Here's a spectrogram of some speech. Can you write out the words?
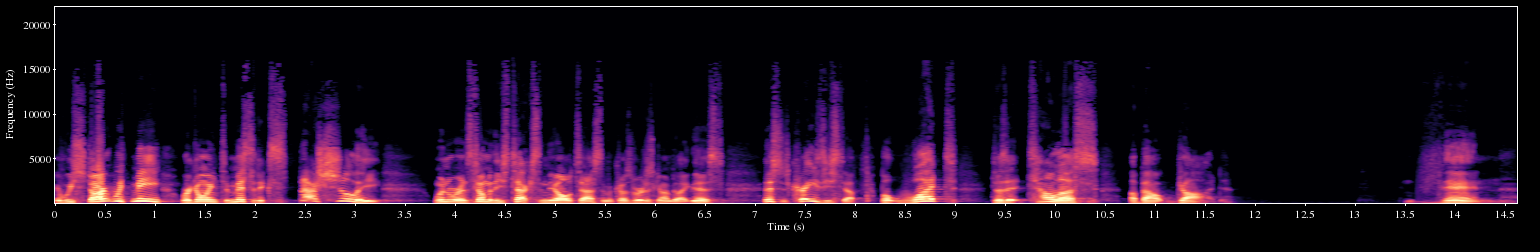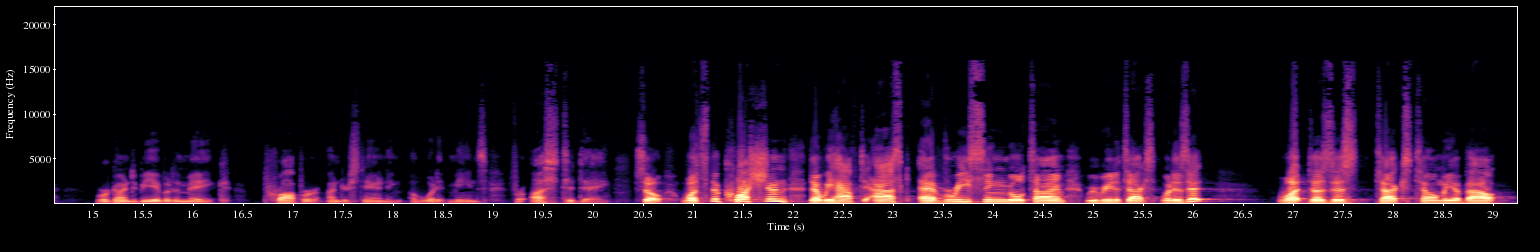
If we start with me, we're going to miss it, especially when we're in some of these texts in the Old Testament because we're just going to be like, this, this is crazy stuff. But what does it tell us about God? And then we're going to be able to make proper understanding of what it means for us today. So, what's the question that we have to ask every single time we read a text? What is it? What does this text tell me about?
